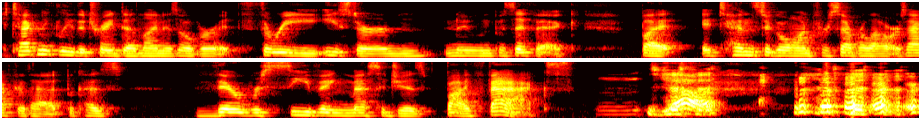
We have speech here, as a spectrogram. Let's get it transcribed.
technically the trade deadline is over at 3 Eastern, noon Pacific, but it tends to go on for several hours after that because they're receiving messages by fax. Yeah.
